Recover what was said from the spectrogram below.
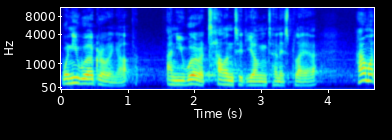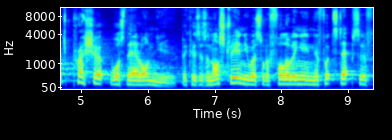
When you were growing up and you were a talented young tennis player, how much pressure was there on you? Because as an Austrian, you were sort of following in the footsteps of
